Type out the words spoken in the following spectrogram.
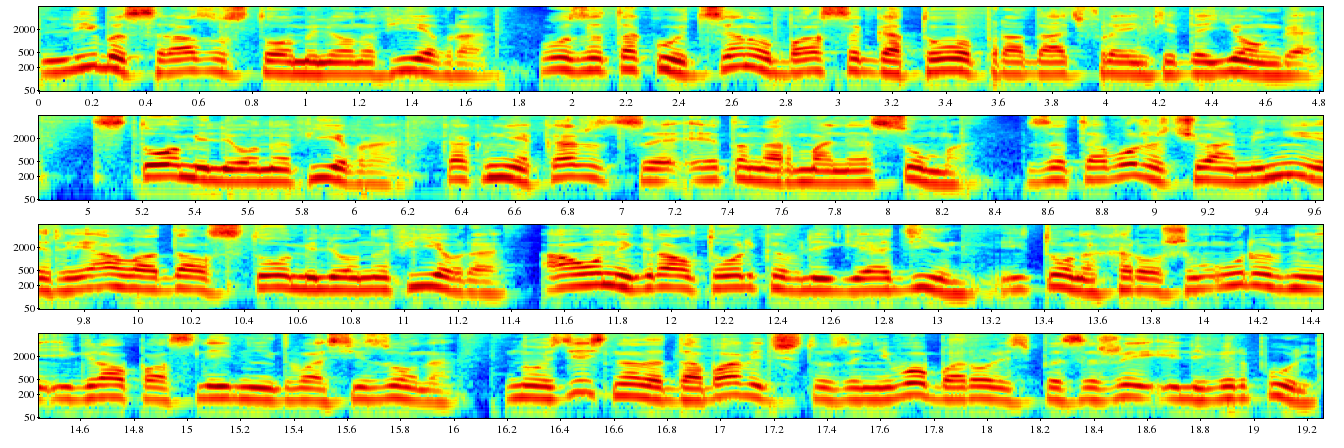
либо сразу 100 миллионов евро. Вот за такую цену Барса готова продать Фрэнки де Йонга. 100 миллионов евро. Как мне кажется, это нормальная сумма. За того же Чуамини Реал отдал 100 миллионов евро, а он играл только в Лиге 1, и то на хорошем уровне играл последние два сезона. Но здесь надо добавить, что за него боролись ПСЖ и Ливерпуль.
